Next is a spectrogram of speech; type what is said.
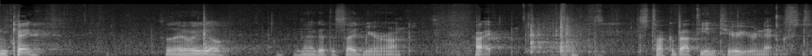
okay. So there we go. Now I got the side mirror on. All right, let's talk about the interior next.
